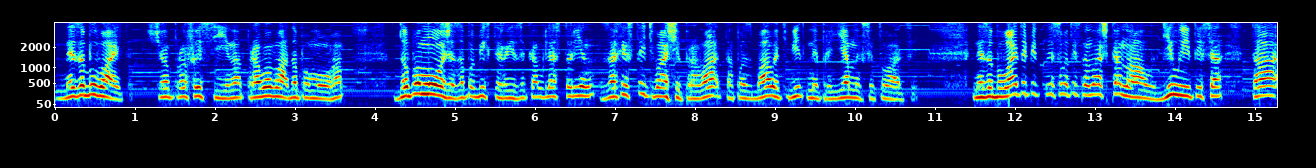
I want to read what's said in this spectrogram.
не забувайте, що професійна правова допомога допоможе запобігти ризикам для сторін, захистить ваші права та позбавить від неприємних ситуацій. Не забувайте підписуватись на наш канал, ділитися та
